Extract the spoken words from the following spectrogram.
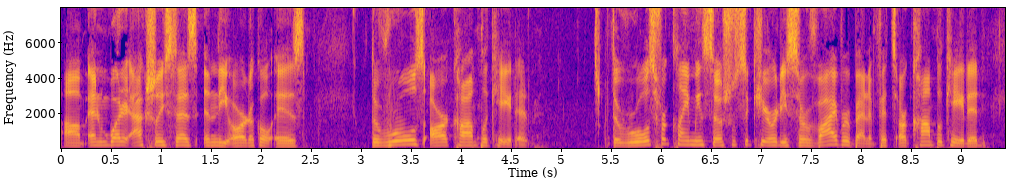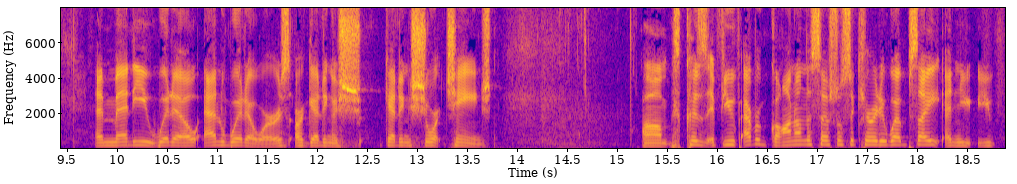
Um, and what it actually says in the article is, the rules are complicated. The rules for claiming Social Security survivor benefits are complicated, and many widow and widowers are getting a sh- getting shortchanged. Um, because if you've ever gone on the Social Security website and you, you've,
